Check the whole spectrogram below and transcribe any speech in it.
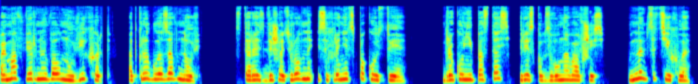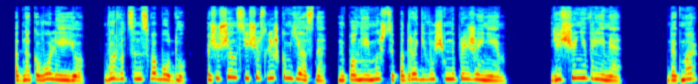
Поймав верную волну, Вихард открыл глаза вновь, стараясь дышать ровно и сохранять спокойствие. Драконий постась, резко взволновавшись, вновь затихла, однако воля ее вырваться на свободу ощущалась еще слишком ясно, наполняя мышцы подрагивающим напряжением. Еще не время. Дагмар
